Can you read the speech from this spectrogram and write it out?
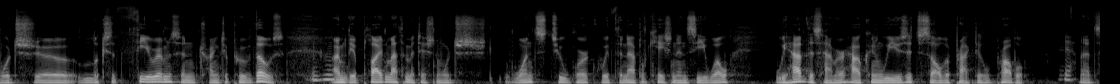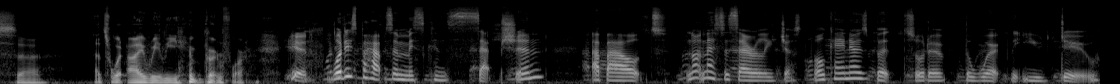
which uh, looks at theorems and trying to prove those. Mm-hmm. I'm the applied mathematician, which wants to work with an application and see, well, we have this hammer. How can we use it to solve a practical problem? Yeah. That's uh, that's what I really burn for. Good. What is perhaps a misconception about not necessarily just volcanoes, but sort of the work that you do?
